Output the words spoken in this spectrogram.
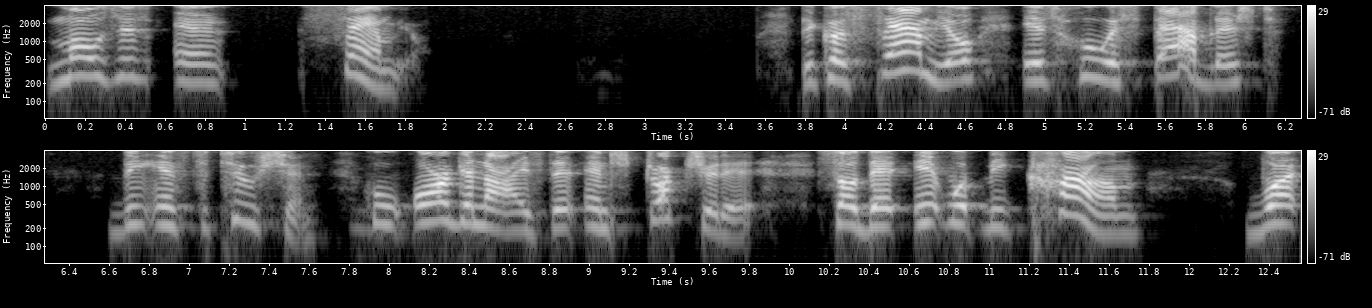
Moses and Samuel. Because Samuel is who established the institution, who organized it and structured it so that it would become what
